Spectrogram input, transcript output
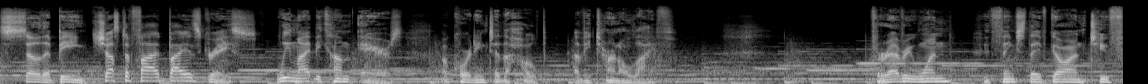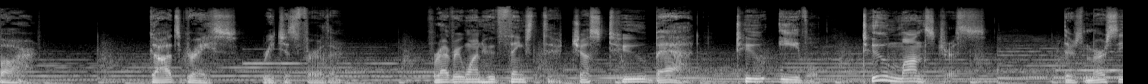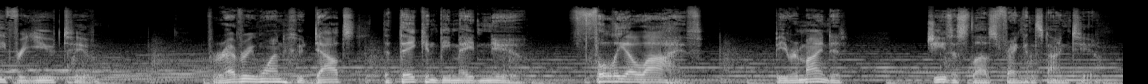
so that being justified by His grace, we might become heirs according to the hope of eternal life. For everyone who thinks they've gone too far, God's grace reaches further. For everyone who thinks they're just too bad, too evil, too monstrous, there's mercy for you too. For everyone who doubts that they can be made new, fully alive, be reminded Jesus loves Frankenstein too.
